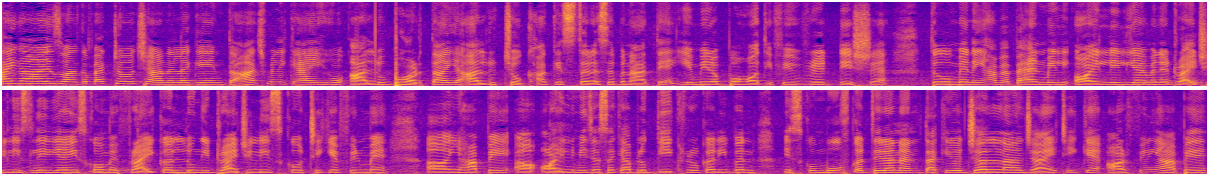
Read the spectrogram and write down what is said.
Hi guys welcome back to our channel again तो आज मैं लेके आई हूँ आलू भरता या आलू चोखा, किस तरह से बनाते हैं, ये मेरा बहुत ही फेवरेट डिश है। तो मैंने यहाँ पे पैन में ऑयल ले लिया है, मैंने ड्राई चिलीज़ ले लिया है, इसको मैं फ्राई कर लूँगी ड्राई चिलीज़ को, ठीक है? फिर मैं यहाँ पे ऑयल में, जैसा कि आप लोग देख रहे हो, करीबन इसको मूव करते रहना है, ताकि वो जल ना जाए, ठीक है? और फिर यहाँ पे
